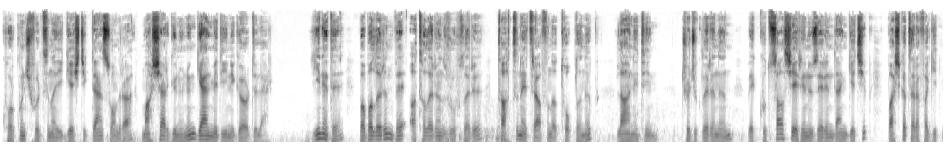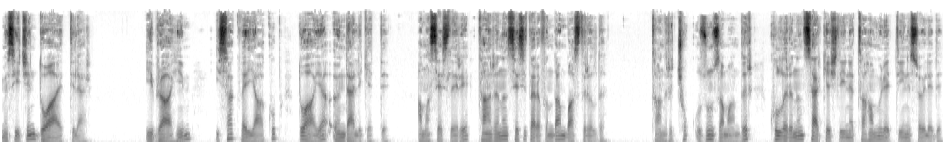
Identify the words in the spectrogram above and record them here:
Korkunç fırtınayı geçtikten sonra mahşer gününün gelmediğini gördüler. Yine de babaların ve ataların ruhları tahtın etrafında toplanıp lanetin, çocuklarının ve kutsal şehrin üzerinden geçip başka tarafa gitmesi için dua ettiler. İbrahim, İshak ve Yakup duaya önderlik etti. Ama sesleri Tanrı'nın sesi tarafından bastırıldı. Tanrı çok uzun zamandır kullarının serkeşliğine tahammül ettiğini söyledi.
